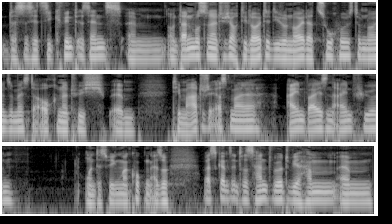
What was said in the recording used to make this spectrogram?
das ist jetzt die Quintessenz. Ähm, und dann musst du natürlich auch die Leute, die du neu dazu holst im neuen Semester, auch natürlich ähm, thematisch erstmal einweisen, einführen. Und deswegen mal gucken. Also, was ganz interessant wird, wir haben ähm,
